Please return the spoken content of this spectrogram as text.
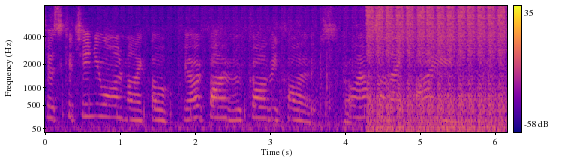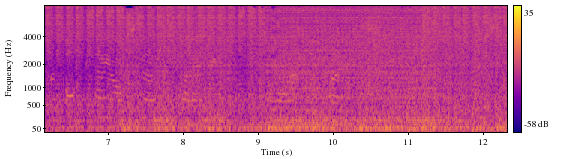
Just continue on, Michael. The O5 have got to be close. Who else are they fighting? We've got chaos members landing all over the place. Just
